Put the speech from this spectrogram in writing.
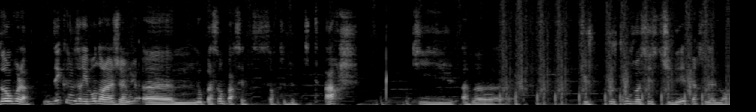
Donc voilà, dès que nous arrivons dans la jungle, euh, nous passons par cette sorte de petite arche qui, ah que, je, que je trouve assez stylée personnellement.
